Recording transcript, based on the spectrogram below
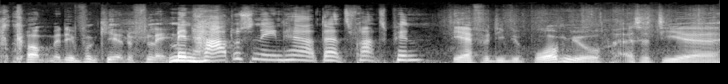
kom med det forkerte flag. Men har du sådan en her, dansk-fransk pin? Ja, fordi vi bruger dem jo. Altså, de er...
